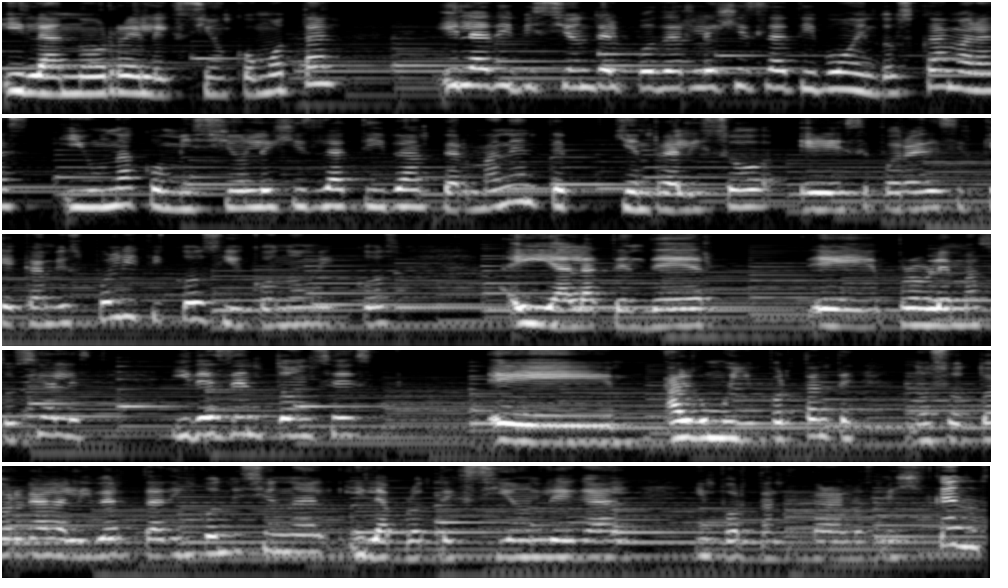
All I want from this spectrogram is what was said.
y la no reelección como tal, y la división del poder legislativo en dos cámaras y una comisión legislativa permanente, quien realizó, eh, se podrá decir que cambios políticos y económicos y al atender eh, problemas sociales. Y desde entonces eh, algo muy importante, nos otorga la libertad incondicional y la protección legal importante para los mexicanos.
